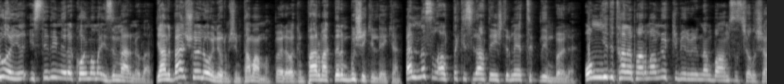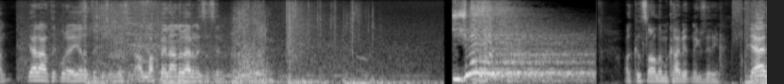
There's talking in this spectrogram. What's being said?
UI'yı istediğim yere koymama izin vermiyorlar. Yani ben şöyle oynuyorum şimdi tamam mı? Böyle bakın parmaklarım bu şekildeyken. Ben nasıl alttaki silah değiştirmeye tıklayayım böyle? 17 tane parmağım yok ki birbirinden bağımsız çalışan. Gel artık buraya yaratık mısın nesin? Allah belanı vermesin senin. Akıl sağlığımı kaybetmek üzereyim. Gel.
